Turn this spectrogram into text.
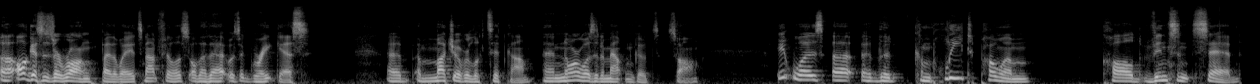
Uh, all guesses are wrong, by the way. It's not Phyllis, although that was a great guess. Uh, a much overlooked sitcom, and nor was it a Mountain Goats song. It was uh, uh, the complete poem called Vincent Said,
